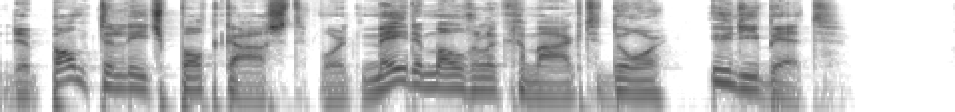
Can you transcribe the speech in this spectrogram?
De Pantelich podcast wordt mede mogelijk gemaakt door UdiBet.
